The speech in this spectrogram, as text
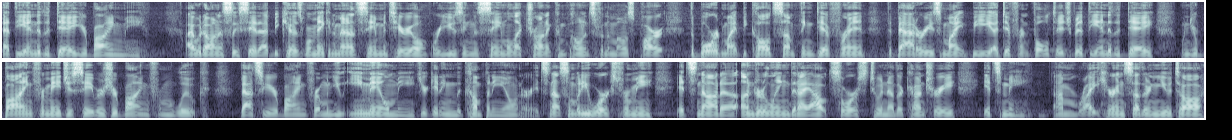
at the end of the day, you're buying me. I would honestly say that because we're making them out of the same material. We're using the same electronic components for the most part. The board might be called something different. The batteries might be a different voltage. But at the end of the day, when you're buying from Aegis Sabers, you're buying from Luke. That's who you're buying from. When you email me, you're getting the company owner. It's not somebody who works for me. It's not a underling that I outsource to another country. It's me. I'm right here in southern Utah,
